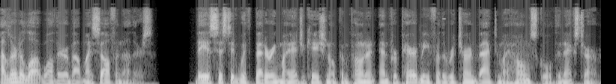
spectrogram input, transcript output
I learned a lot while there about myself and others. They assisted with bettering my educational component and prepared me for the return back to my home school the next term.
